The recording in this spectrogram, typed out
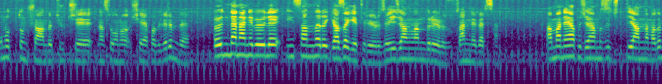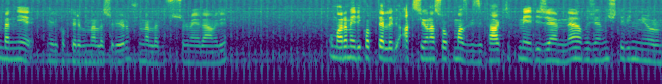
unuttum şu anda Türkçe nasıl onu şey yapabilirim de. Önden hani böyle insanları gaza getiriyoruz, heyecanlandırıyoruz zannedersem. Ama ne yapacağımızı ciddi anlamadım. Ben niye helikopteri bunlarla sürüyorum? Şunlarla sürmeye devam edeyim. Umarım helikopterle bir aksiyona sokmaz bizi. Takip mi edeceğim, ne yapacağım hiç de bilmiyorum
